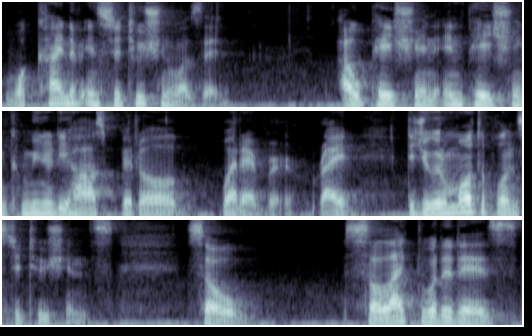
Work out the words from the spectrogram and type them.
what kind of institution was it? Outpatient, inpatient, community hospital, whatever, right? Did you go to multiple institutions? So select what it is,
